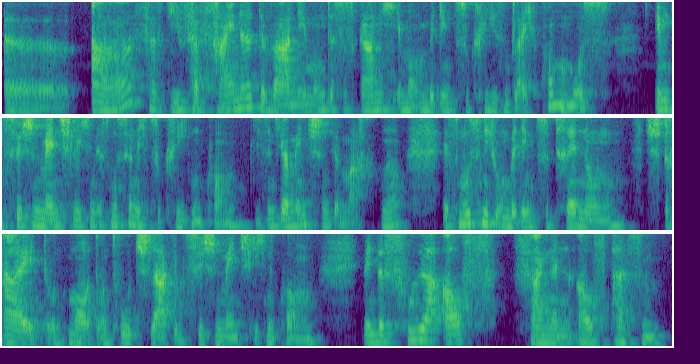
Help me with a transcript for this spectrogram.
äh, A, die verfeinerte Wahrnehmung, dass es gar nicht immer unbedingt zu Krisen gleich kommen muss, im Zwischenmenschlichen. Es muss ja nicht zu Kriegen kommen. Die sind ja menschengemacht. Ne? Es muss nicht unbedingt zu Trennung, Streit und Mord und Totschlag im Zwischenmenschlichen kommen. Wenn wir früher auffangen, aufpassen,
